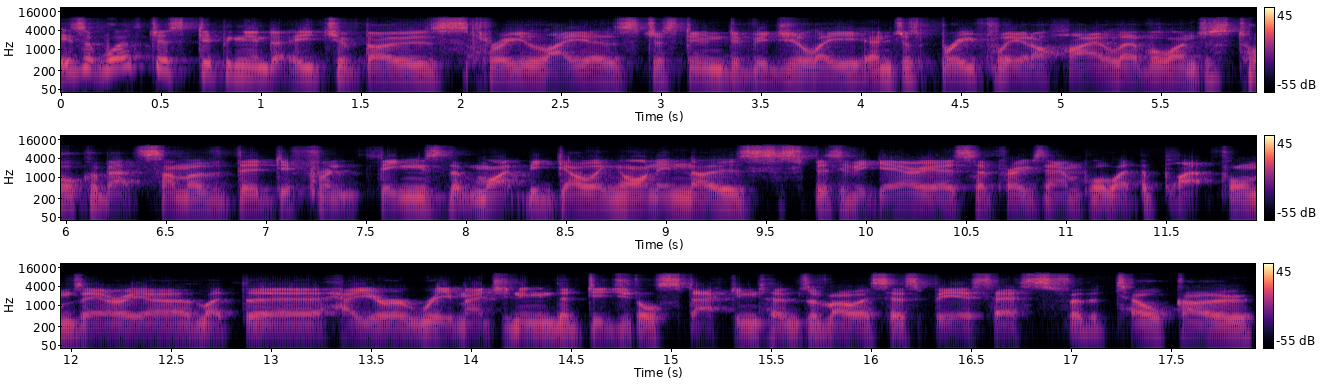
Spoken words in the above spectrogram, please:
Is it worth just dipping into each of those three layers just individually and just briefly at a high level and just talk about some of the different things that might be going on in those specific areas? So, for example, like the platforms area, like the how you're reimagining the digital stack in terms of OSS, BSS for the telco,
